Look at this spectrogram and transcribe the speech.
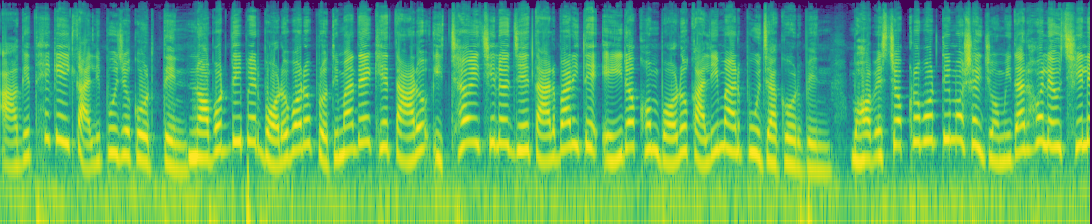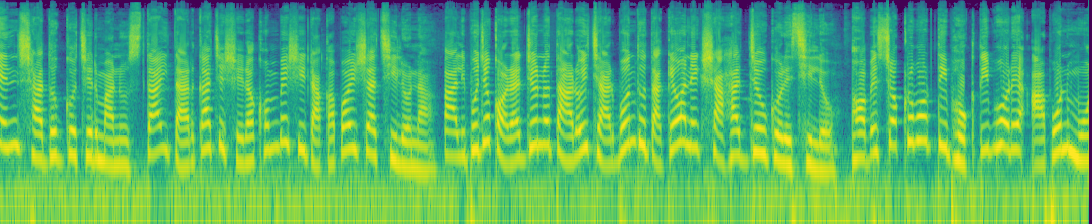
আগে থেকেই কালী পুজো করতেন। নবদ্বীপের বড় বড় প্রতিমা দেখে তারও ইচ্ছা হয়েছিল যে তার বাড়িতে এই রকম বড় কালীমার পূজা করবেন। ভবেশ চক্রবর্তী মশাই জমিদার হলেও ছিলেন সাধকগোছের মানুষ, তাই তার কাছে সেরকম বেশি টাকা পয়সা ছিল না। কালী পুজো করার জন্য তার ওই চার বন্ধু তাকে অনেক সাহায্যও করেছিল। ভবেশ চক্রবর্তী ভক্তি ভরে আপন মনে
